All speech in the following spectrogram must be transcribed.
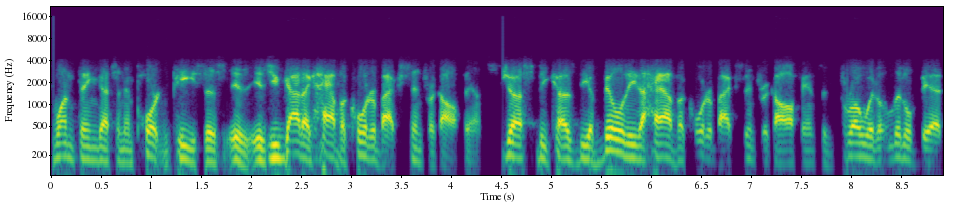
one thing that's an important piece is is, is you got to have a quarterback centric offense. Just because the ability to have a quarterback centric offense and throw it a little bit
